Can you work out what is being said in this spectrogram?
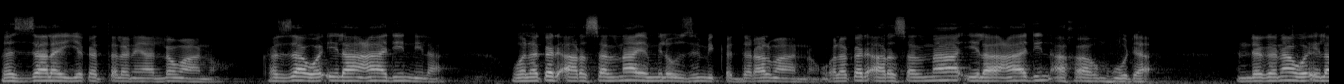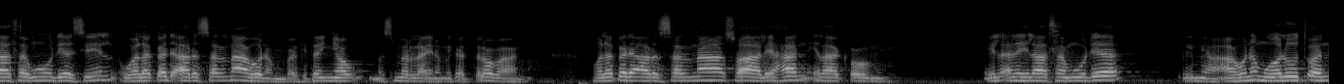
በዛ ላይ እየቀጠለ ነው ያለው ማለት ነው። ከዛ ወኢላ አዲን ይላል። ወለቀድ አርሰልና የሚለው ዝህም ይቀደራል ማለት ነው። ወለቀድ አርሰልና ኢላ አዲን አኻሁም ሁዳ። እንደገና ወኢላ ተሙድ ሲል ወለቀድ አርሰልና አሁንም በፊተኛው መስመር ላይ ነው የሚቀጥለው ማለት ነው። ወለቀድ አርሰልና ሷሊሐን ኢላ ቀውሚ ኢላ ተሙደ አሁንም ወሉጦን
